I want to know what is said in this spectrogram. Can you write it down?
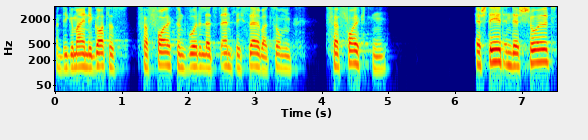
und die Gemeinde Gottes verfolgt und wurde letztendlich selber zum Verfolgten. Er steht in der Schuld,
